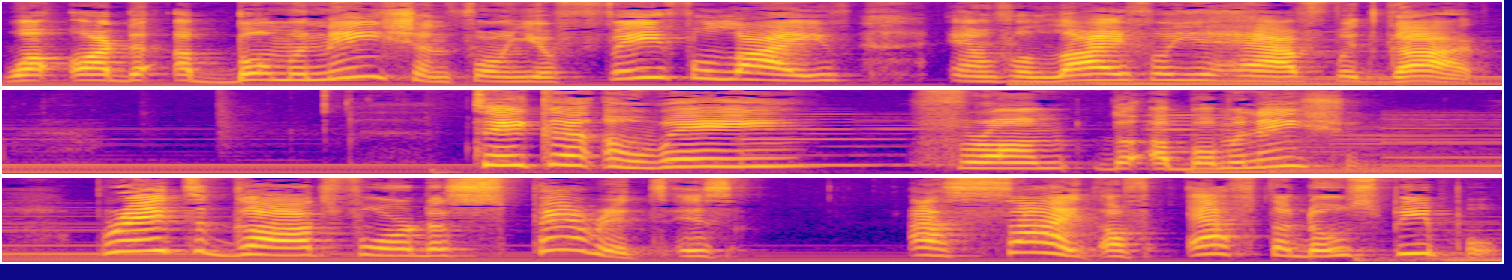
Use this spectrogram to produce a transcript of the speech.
what are the abomination for your faithful life and for life you have with God. Taken away from the abomination. Pray to God for the spirit is aside of after those people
